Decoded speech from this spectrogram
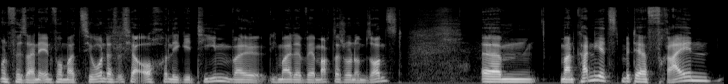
Und für seine Information. Das ist ja auch legitim, weil ich meine, wer macht das schon umsonst? Ähm, man kann jetzt mit der freien,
